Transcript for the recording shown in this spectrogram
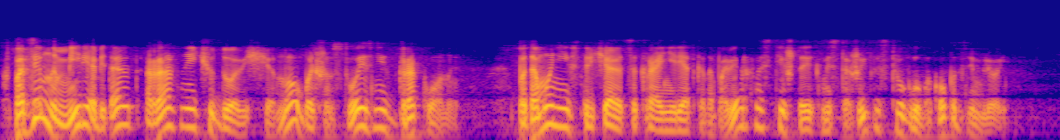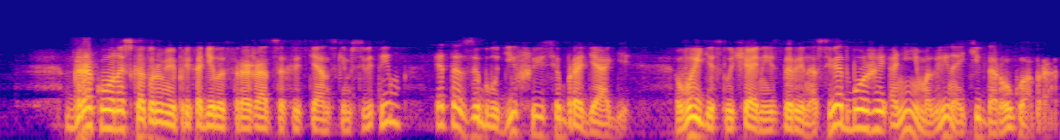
В подземном мире обитают разные чудовища, но большинство из них драконы. Потому они и встречаются крайне редко на поверхности, что их местожительство глубоко под землей. Драконы, с которыми приходилось сражаться христианским святым, это заблудившиеся бродяги. Выйдя случайно из дыры на свет Божий, они не могли найти дорогу обратно.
